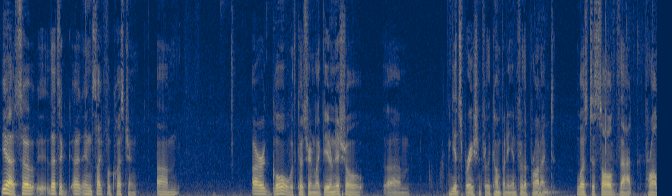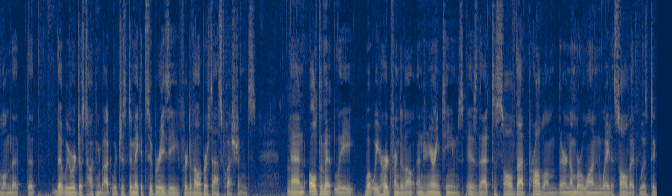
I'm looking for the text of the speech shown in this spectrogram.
Yeah, so uh, that's a, an insightful question. Um, our goal with CodeStream, like the initial, um, the inspiration for the company and for the product, mm-hmm. was to solve that problem that that that we were just talking about, which is to make it super easy for developers to ask questions. Mm-hmm. And ultimately, what we heard from develop engineering teams is that to solve that problem, their number one way to solve it was to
